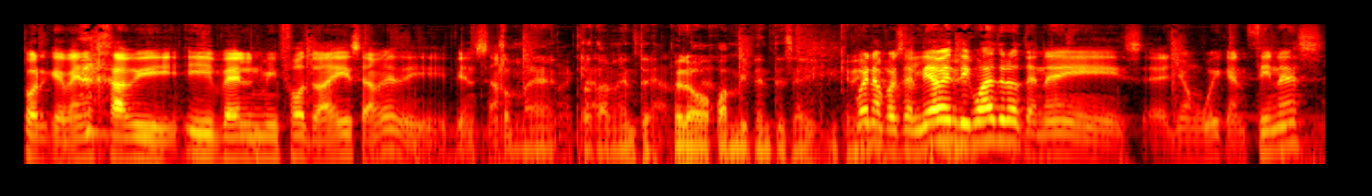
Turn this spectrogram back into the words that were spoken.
porque ven Javi y ven mi foto ahí, ¿sabes? Y piensan. Hombre, Ah, claro, totalmente. claro, Pero claro. Juan Vicente 6, increíble. Bueno, pues el día Increíble. 24 tenéis eh, John Wick en cines.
